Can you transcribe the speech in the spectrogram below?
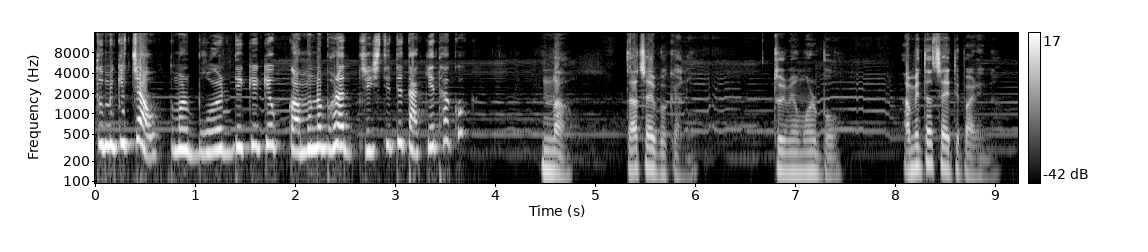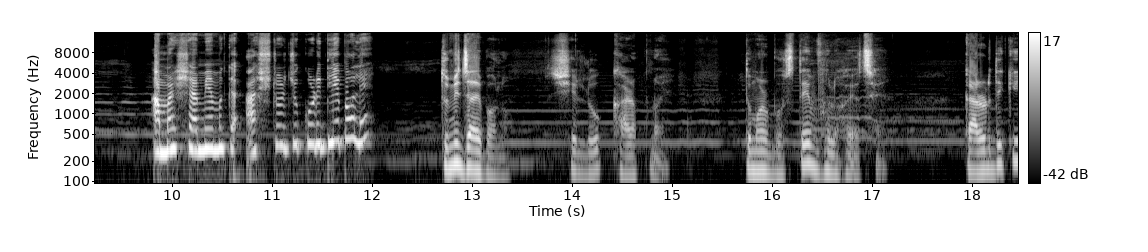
তুমি কি চাও তোমার বউয়ের দিকে কেউ কামনা ভরা দৃষ্টিতে তাকিয়ে থাকুক? না তা চাইব কেন? তুমি আমার বউ আমি তা চাইতে পারি না। আমার স্বামী আমাকে আশ্চর্য করে দিয়ে বলে তুমি যাই বলো সে লোক খারাপ নয়। তোমার বুঝতে ভুল হয়েছে। কারোর দিকে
